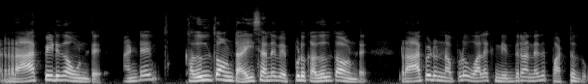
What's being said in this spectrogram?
ర్యాపిడ్గా ఉంటే అంటే కదులుతూ ఉంటాయి ఐస్ అనేవి ఎప్పుడు కదులుతూ ఉంటాయి. ర్యాపిడ్ ఉన్నప్పుడు వాళ్ళకి నిద్ర అనేది పట్టదు.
